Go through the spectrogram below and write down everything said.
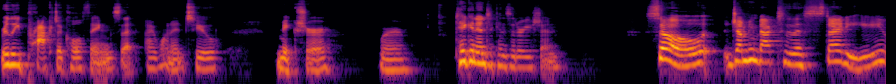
really practical things that I wanted to make sure were taken into consideration. So, jumping back to this study,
